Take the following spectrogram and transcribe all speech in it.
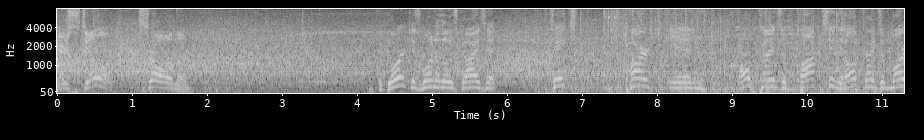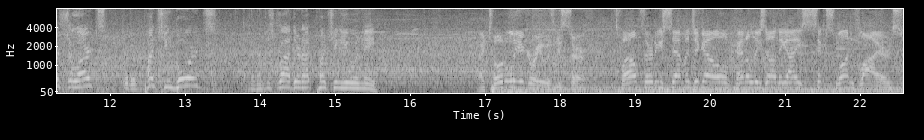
They're still throwing them. Fedoruk is one of those guys that takes part in all kinds of boxing and all kinds of martial arts where they're punching boards. And I'm just glad they're not punching you and me. I totally agree with you, sir. 12.37 to go. Penalties on the ice. 6-1 Flyers.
